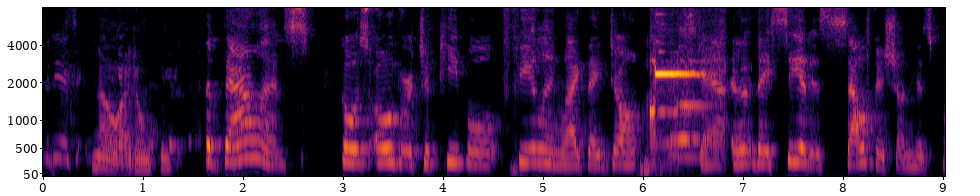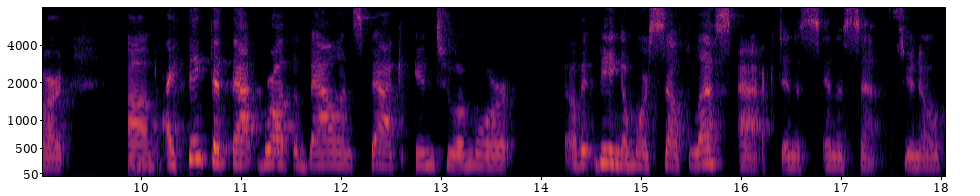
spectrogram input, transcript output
It is. No, I don't think. The balance goes over to people feeling like they don't understand. uh, They see it as selfish on his part. Um, I think that that brought the balance back into a more of it being a more selfless act in a, s- in a sense, you know,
